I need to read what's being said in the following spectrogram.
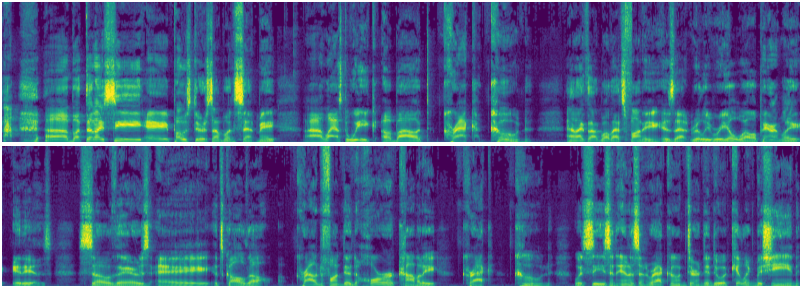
uh, but then I see a poster someone sent me uh, last week about crack coon and I thought, well, that's funny. Is that really real? Well, apparently it is. So there's a, it's called a crowd-funded horror comedy, Crack Coon, which sees an innocent raccoon turned into a killing machine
